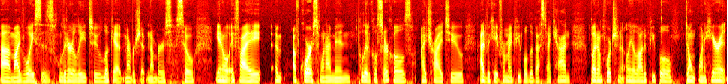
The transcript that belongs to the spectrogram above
Uh, my voice is literally to look at membership numbers. So you know, if I, of course, when I'm in political circles, I try to advocate for my people the best I can. But unfortunately, a lot of people don't want to hear it.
